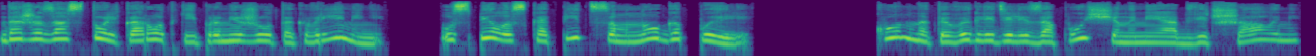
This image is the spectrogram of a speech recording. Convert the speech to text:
даже за столь короткий промежуток времени успело скопиться много пыли. Комнаты выглядели запущенными и обветшалыми.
